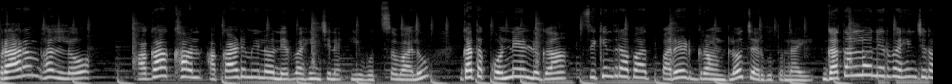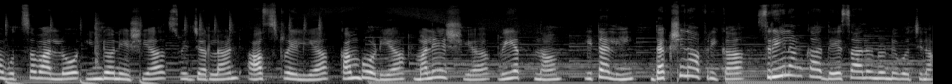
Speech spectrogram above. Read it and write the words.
ప్రారంభంలో అగాఖాన్ అకాడమీలో నిర్వహించిన ఈ ఉత్సవాలు గత కొన్నేళ్ళుగా సికింద్రాబాద్ పరేడ్ గ్రౌండ్లో జరుగుతున్నాయి. గతంలో నిర్వహించిన ఉత్సవాల్లో Indonesia Switzerland Australia Cambodia Malaysia Vietnam Italy దక్షిణాఫ్రికా శ్రీలంక దేశాల నుండి వచ్చిన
